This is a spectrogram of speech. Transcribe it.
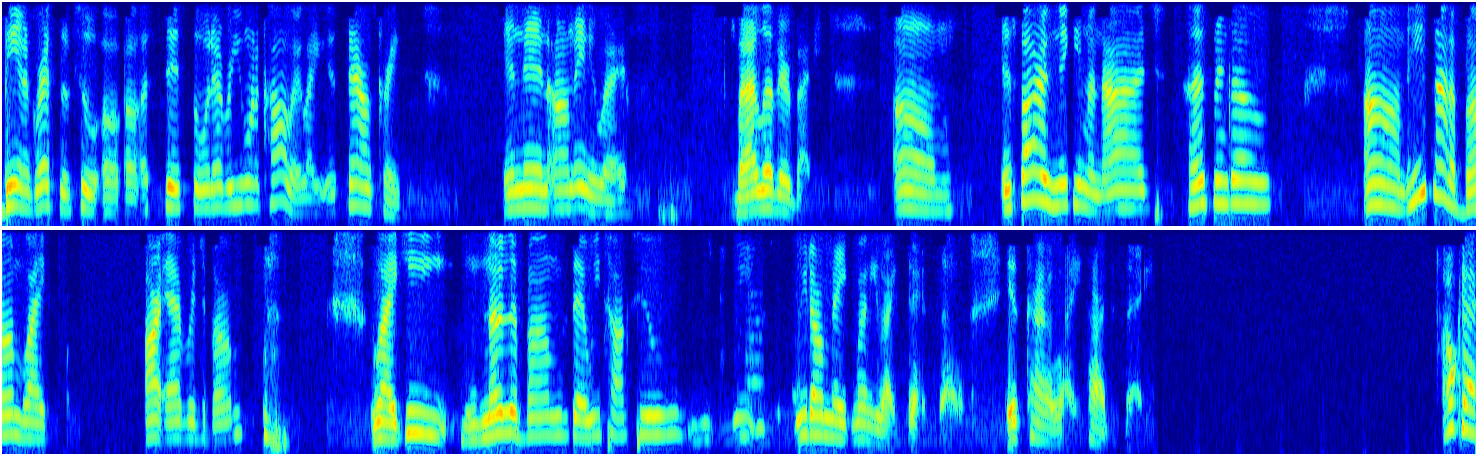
being aggressive to a, a, a cis or whatever you want to call her. Like it sounds crazy. And then um anyway, but I love everybody. Um, as far as Nicki Minaj husband goes, um, he's not a bum like our average bum. like he, none of the bums that we talk to, we we don't make money like that. So it's kind of like hard to say. Okay.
